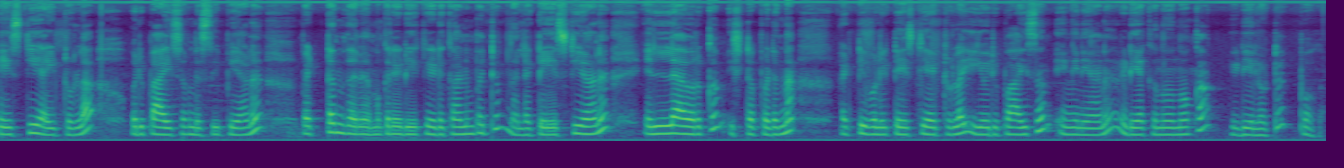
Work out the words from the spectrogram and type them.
ടേസ്റ്റി ആയിട്ടുള്ള ഒരു പായസം റെസിപ്പിയാണ് പെട്ടെന്ന് തന്നെ നമുക്ക് റെഡിയാക്കി എടുക്കാനും പറ്റും. നല്ല ടേസ്റ്റിയാണ് എല്ലാവർക്കും ഇഷ്ടപ്പെടുന്ന അടിപൊളി ടേസ്റ്റി ആയിട്ടുള്ള ഈ ഒരു പായസം എങ്ങനെയാണ് റെഡിയാക്കുന്നത് നോക്കാം. വീഡിയോയിലോട്ട് പോകാം.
